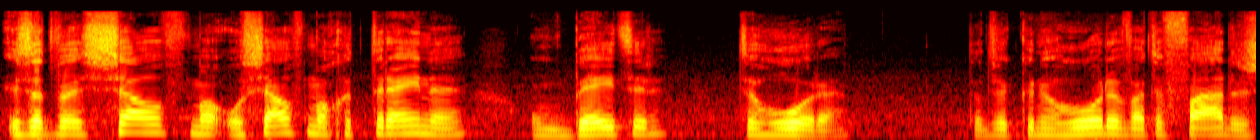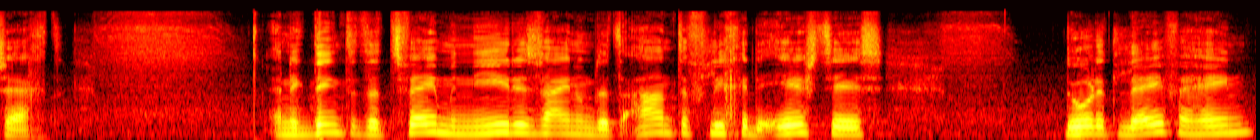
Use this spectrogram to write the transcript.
Is dat we zelf, onszelf mogen trainen om beter te horen. Dat we kunnen horen wat de Vader zegt. En ik denk dat er twee manieren zijn om dit aan te vliegen. De eerste is door het leven heen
